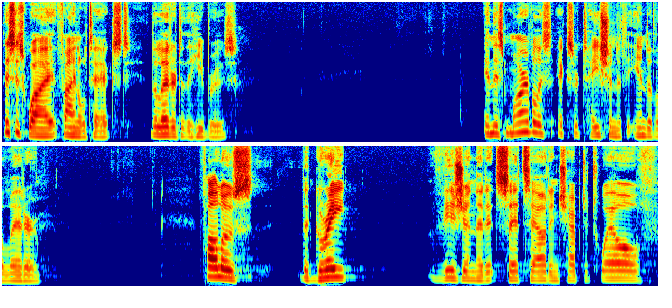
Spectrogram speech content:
This is why, final text, the letter to the Hebrews. In this marvelous exhortation at the end of the letter, follows the great vision that it sets out in chapter 12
